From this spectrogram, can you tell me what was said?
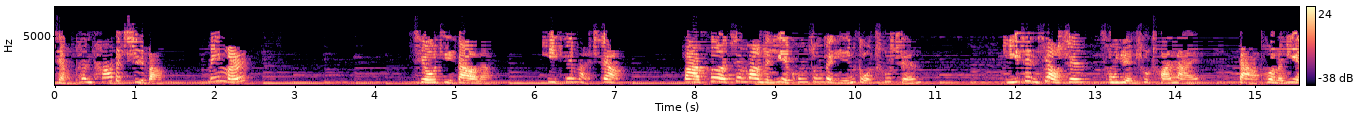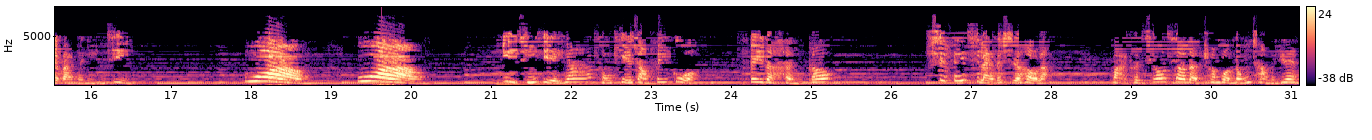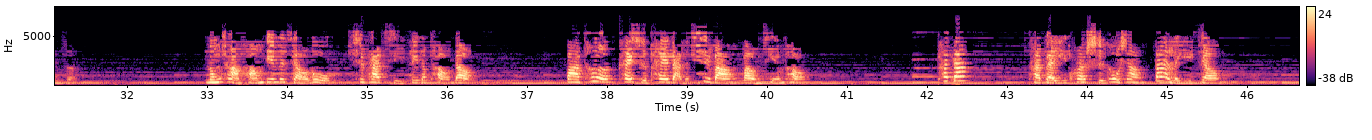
想碰他的翅膀，没门儿。秋季到了，一天晚上，瓦特正望着夜空中的云朵出神，一阵叫声从远处传来，打破了夜晚的宁静。哇哇！一群野鸭从天上飞过，飞得很高，是飞起来的时候了。瓦特悄悄地穿过农场的院子，农场旁边的小路是他起飞的跑道。瓦特开始拍打着翅膀往前跑，啪嗒，他在一块石头上绊了一跤，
